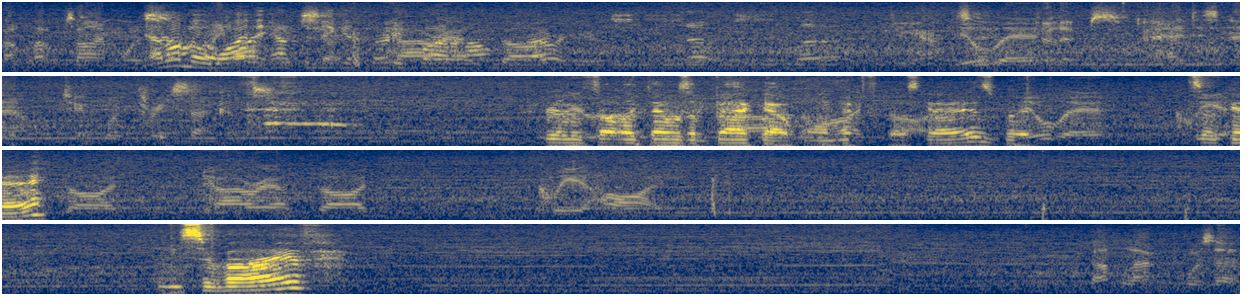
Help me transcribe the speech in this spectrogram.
That lap time was I don't know why they have to make it 35 miles per hour here. It's so slow. The Still there. Captain Phillips ahead is now 2.3 seconds. Really felt like that was a back out moment for those guys, but Still there. it's okay. Outside. Car outside. Clear high. we survive. That lap was at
